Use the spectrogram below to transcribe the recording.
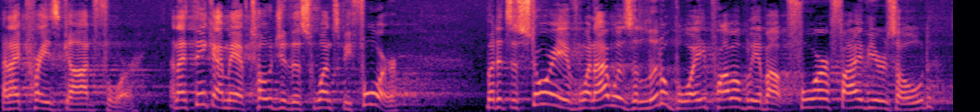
and I praise God for. And I think I may have told you this once before, but it's a story of when I was a little boy, probably about four or five years old.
